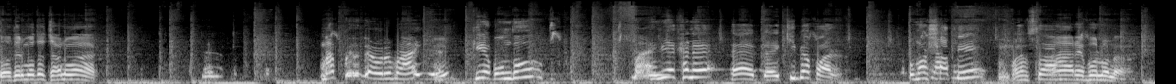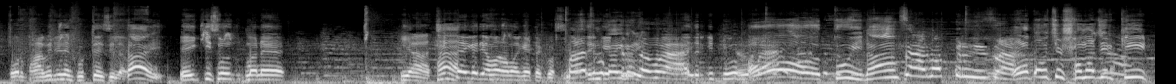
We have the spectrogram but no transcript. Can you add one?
তোদের মতো জানোয়ার মাফ করে দে ওরে ভাই। কি রে বন্ধু? তুমি এখানে কি ব্যাপার? তোমার সাথে? আরে বলো না তোর ভাবির নিয়ে ঘুরতে এসেছিলাম। তাই? এই কিছু মানে ইয়া হ্যাঁ। চিন্তাই করি আমার আমাকে অ্যাটাক করছে? ও তুই না? এরা তো হচ্ছে সমাজের কিট।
